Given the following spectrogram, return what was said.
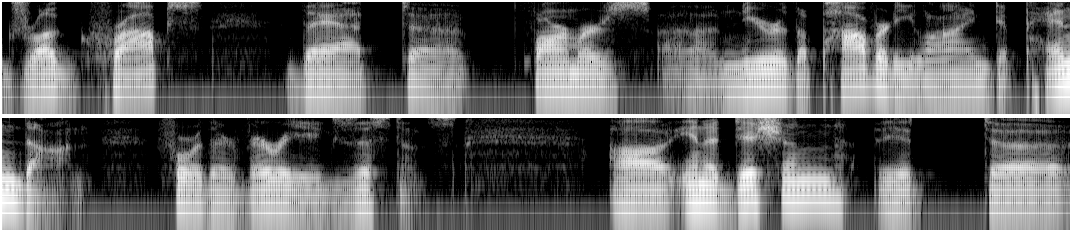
drug crops that uh, farmers uh, near the poverty line depend on for their very existence. Uh, in addition, it uh,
